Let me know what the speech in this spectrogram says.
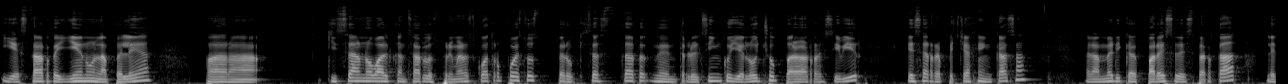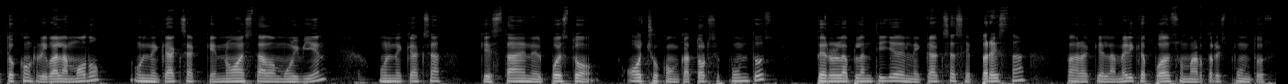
y estar de lleno en la pelea para quizá no va a alcanzar los primeros cuatro puestos, pero quizás estar entre el 5 y el 8 para recibir ese repechaje en casa el América parece despertar, le toca un rival a modo, un Necaxa que no ha estado muy bien, un Necaxa que está en el puesto 8 con 14 puntos, pero la plantilla del Necaxa se presta para que el América pueda sumar 3 puntos.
